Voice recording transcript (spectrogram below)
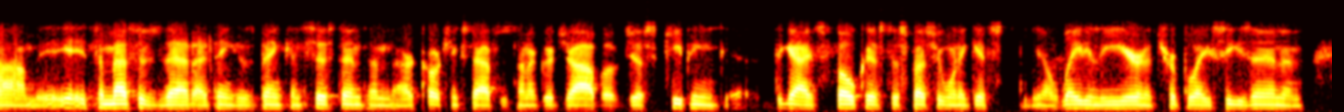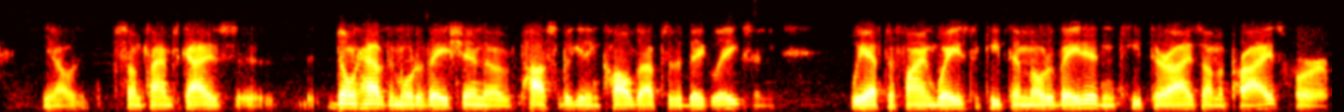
um, it's a message that I think has been consistent, and our coaching staff has done a good job of just keeping the guys focused, especially when it gets you know late in the year in a AAA season, and you know sometimes guys uh, don't have the motivation of possibly getting called up to the big leagues, and we have to find ways to keep them motivated and keep their eyes on the prize for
